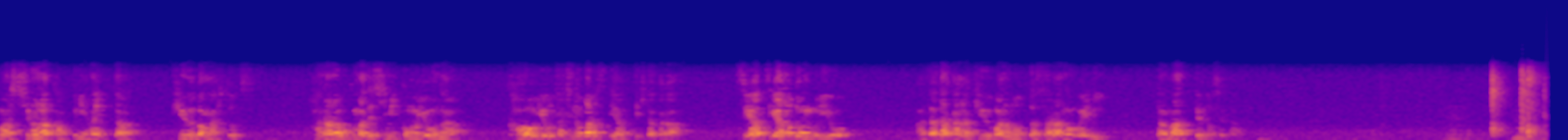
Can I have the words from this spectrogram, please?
真っ白なカップに入ったキューバが一つ鼻の奥まで染み込むような香りを立ち上らせてやってきたからつやつやのどんぐりを温かなキューバの乗った皿の上に黙って乗せた、うん。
